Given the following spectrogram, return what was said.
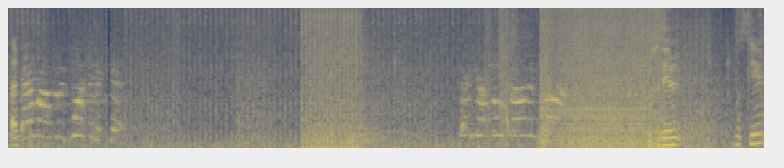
가방 깔. 보스딜 보스딜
